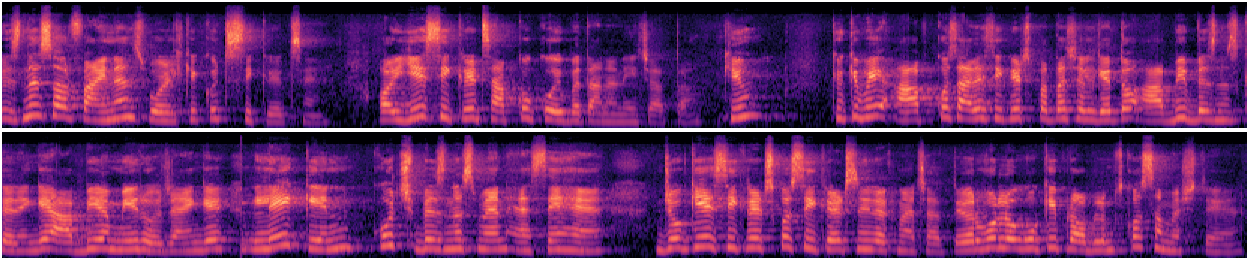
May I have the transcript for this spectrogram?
बिज़नेस और फाइनेंस वर्ल्ड के कुछ सीक्रेट्स हैं। और ये सीक्रेट्स आपको कोई बताना नहीं चाहता। क्यों? क्योंकि भाई, आपको सारे सीक्रेट्स पता चल गए तो आप भी बिज़नेस करेंगे, आप भी अमीर हो जाएँगे। लेकिन कुछ बिजनेसमैन ऐसे हैं जो कि ये सीक्रेट्स को सीक्रेट्स नहीं रखना चाहते और वो लोगों की प्रॉब्लम्स को समझते हैं।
